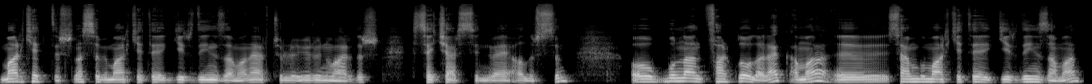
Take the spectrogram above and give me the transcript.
markettir. Nasıl bir markete girdiğin zaman her türlü ürün vardır. Seçersin ve alırsın. O bundan farklı olarak ama e, sen bu markete girdiğin zaman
